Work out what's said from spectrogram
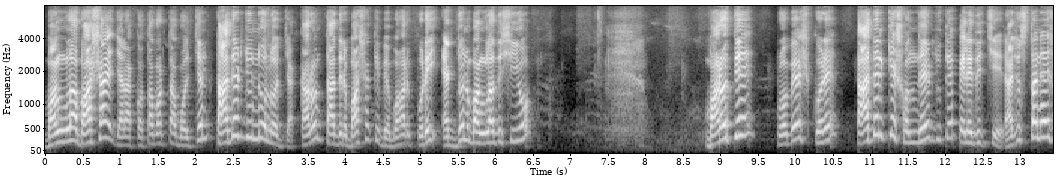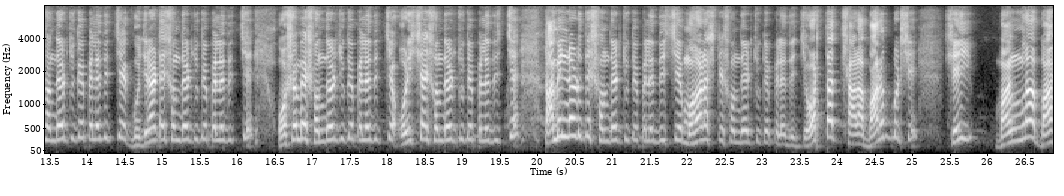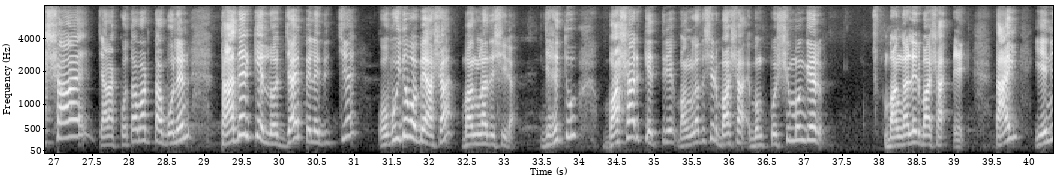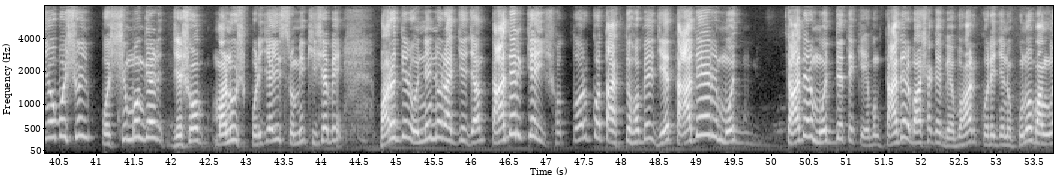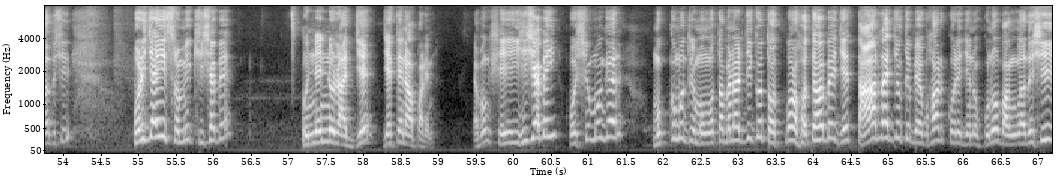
বাংলা ভাষায় যারা কথাবার্তা বলছেন, তাদের জন্য লজ্জা। কারণ তাদের ভাষাকে ব্যবহার করেই একজন বাংলাদেশিও ভারতে প্রবেশ করে তাদেরকে সন্দেহের যুগে পেলে দিচ্ছে, রাজস্থানে সন্দেহের যুগে পেলে দিচ্ছে, গুজরাটে সন্দেহের যুগে পেলে দিচ্ছে, অসমে সন্দেহের যুগে পেলে দিচ্ছে, ওড়িশায় সন্দেহের যুগে পেলে দিচ্ছে, তামিলনাড়ুতে সন্দেহের যুগে পেলে দিচ্ছে, মহারাষ্ট্রে সন্দেহের যুগে পেলে দিচ্ছে। অর্থাৎ সারা ভারতবর্ষে সেই বাংলা ভাষায় যারা কথাবার্তা বলেন, তাদেরকে লজ্জায় পেলে দিচ্ছে অবৈধভাবে আসা বাংলাদেশিরা। যেহেতু ভাষার ক্ষেত্রে বাংলাদেশের ভাষা এবং পশ্চিমবঙ্গের বাঙালির ভাষা এক। তাই এ নিয়ে অবশ্যই পশ্চিমবঙ্গের যেসব মানুষ পরিযায়ী শ্রমিক হিসেবে ভারতের অন্যান্য রাজ্যে যান, তাদেরকেই সতর্ক থাকতে হবে যে তাদের তাদের মধ্যে থেকে এবং তাদের ভাষাকে ব্যবহার করে যেন কোনো বাংলাদেশি পরিযায়ী শ্রমিক হিসেবে অন্যান্য রাজ্যে যেতে না পারেন। এবং সেই হিসাবেই পশ্চিমবঙ্গের মুখ্যমন্ত্রী মমতা ব্যানার্জিকেও তৎপর হতে হবে যে তার রাজ্যকে ব্যবহার করে যেন কোনো বাংলাদেশি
